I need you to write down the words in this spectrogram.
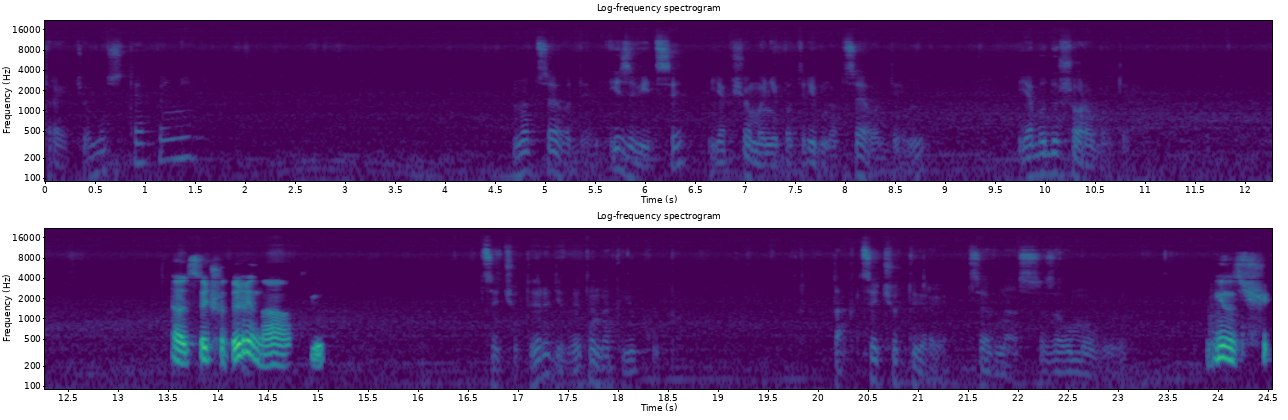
третьому степені на С1. І звідси, якщо мені потрібно С1, я буду що робити? С4 на Q. С4 ділити на Q куб. Так, С4 це в нас за умовою Мінус 6.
